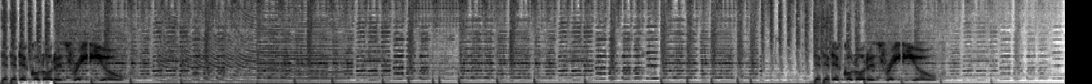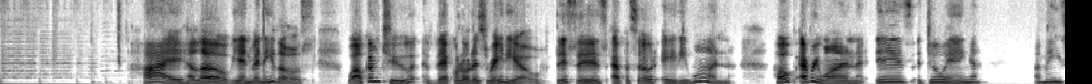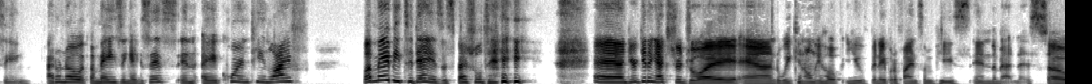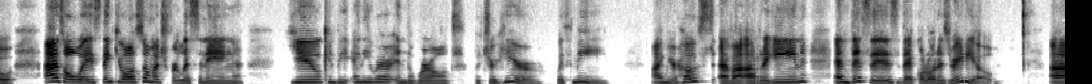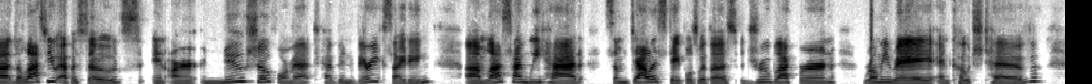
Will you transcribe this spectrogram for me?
De, de Colores Radio. De, de Colores Radio. Hi, hello, bienvenidos. Welcome to De Colores Radio. This is episode 81. Hope everyone is doing amazing. I don't know if amazing exists in a quarantine life, but maybe today is a special day and you're getting extra joy. And we can only hope you've been able to find some peace in the madness. So, as always, thank you all so much for listening. You can be anywhere in the world, but you're here with me. I'm your host, Eva Arreguin, and this is De Colores Radio. Uh, the last few episodes in our new show format have been very exciting. Um, last time we had some Dallas staples with us Drew Blackburn, Romy Ray, and Coach Tev.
